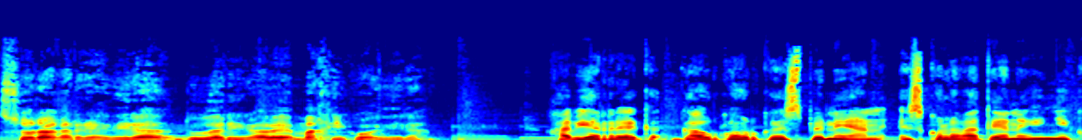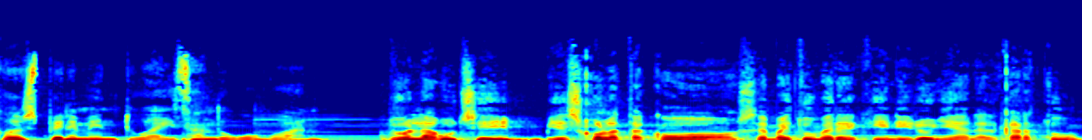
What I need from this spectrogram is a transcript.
zoragarriak dira, dudari gabe, magikoak dira. Javierrek gaurko aurkezpenean eskola batean eginiko esperimentua izan dugungoan. Duela gutxi, bi eskolatako zenbait umerekin iruñean elkartu,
